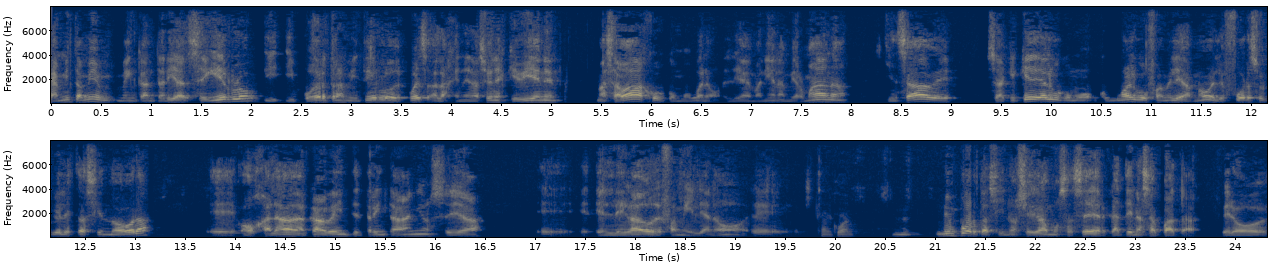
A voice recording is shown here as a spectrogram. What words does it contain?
a mí también me encantaría seguirlo y, y, poder transmitirlo después a las generaciones que vienen más abajo, como, bueno, el día de mañana mi hermana, quién sabe, o sea, que quede algo como, como algo familiar, ¿no? El esfuerzo que él está haciendo ahora, eh, ojalá de acá a 20, 30 años sea eh, el legado de familia, ¿no? Eh, Tal cual. No importa si no llegamos a ser Catena Zapata, pero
